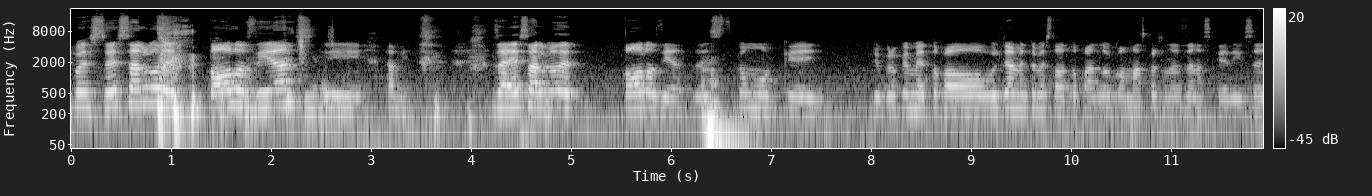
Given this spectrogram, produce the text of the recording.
Pues es algo de todos los días y también. O sea, es algo de todos los días. Ajá. Es como que yo creo que me he topado, últimamente me he estado topando con más personas de las que dicen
